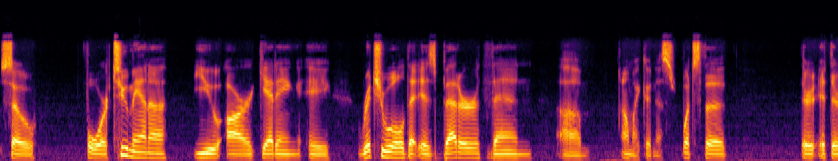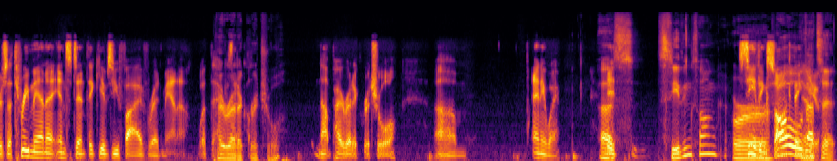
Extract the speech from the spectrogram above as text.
so for two mana, you are getting a ritual that is better than. Um, oh my goodness, what's the there? If there's a three mana instant that gives you five red mana. What the heck is that Pyretic ritual. Not pyretic ritual. Um, anyway, Uh, It's- seething song or Seething Song. Oh, that's you. it.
